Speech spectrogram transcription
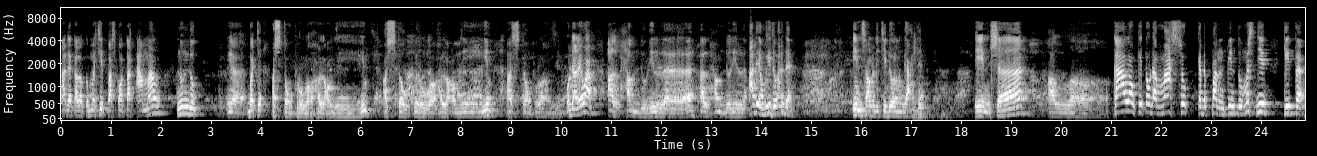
Ada kalau ke masjid pas kotak amal nunduk. Ya, baca astagfirullahalazim, astagfirullahalazim, astagfirullahalazim. Udah lewat. Alhamdulillah, alhamdulillah. Ada yang begitu ada. Insya Allah di Cidol enggak ada. Insya Allah. Kalau kita udah masuk ke depan pintu masjid, kita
